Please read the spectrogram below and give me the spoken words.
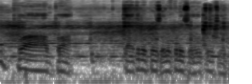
বাবা। তাদের উপরে চলো উপরে চলো উপরে চলো।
